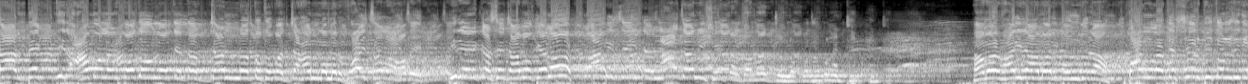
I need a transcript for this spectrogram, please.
তার ব্যক্তির আমলের বদৌলতে তার জান্নাত অথবা জাহান্নামের ফয়সালা হবে। পীরের কাছে যাব কেন? আমি যেটা না জানি সেটা জানার জন্য, কথা বলেন ঠিক কিনা? আমার ভাইরা, আমার বন্ধুরা, বাংলাদেশের ভিতরে যদি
